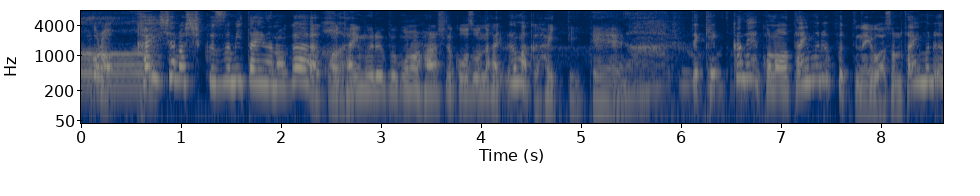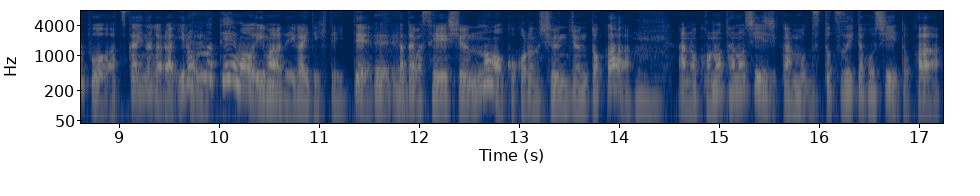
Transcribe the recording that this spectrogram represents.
あこの会社の縮図みたいなのがこのタイムループものの話の構造の中にうまく入っていて。なるで結果ねこのタイムループっていうのは要はそのタイムループを扱いながらいろんなテーマを今まで描いてきていて、ええ。例えば青春の心の春巡とか、あのこの楽しい時間もずっと続いてほしいとか、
